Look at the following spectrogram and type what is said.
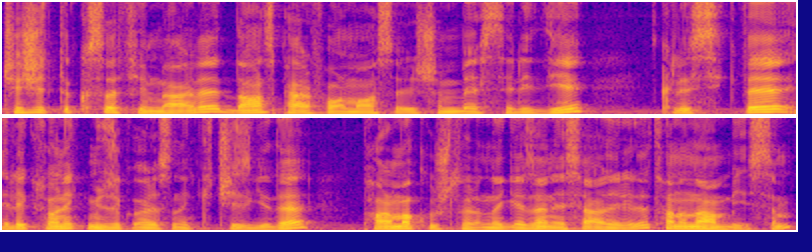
çeşitli kısa filmler ve dans performansları için bestelediği klasik ve elektronik müzik arasındaki çizgide parmak uçlarında gezen eserleriyle tanınan bir isim.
